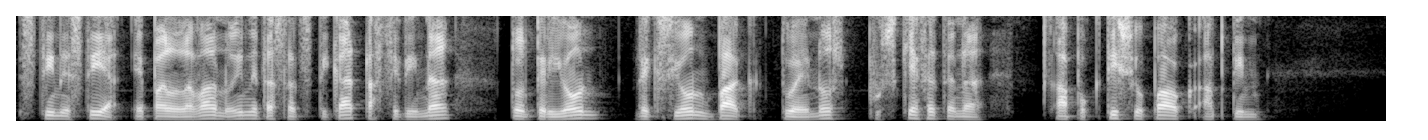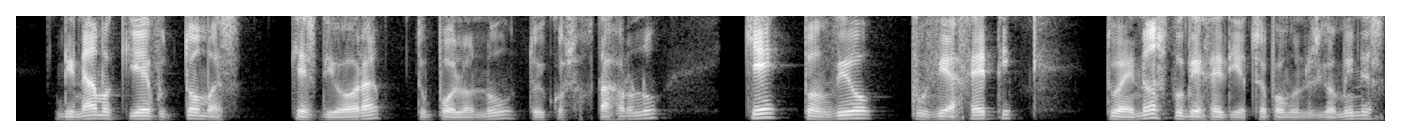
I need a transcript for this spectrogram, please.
στην αιστεία. Επαναλαμβάνω, είναι τα στατιστικά τα φετινά των τριών δεξιών back του ενός που σκέφτεται να αποκτήσει ο Πάοκ από την Δυνάμω Κιέβου Τόμας και Σδιόρα, του Πολωνού, του 28χρονου, και των δύο που διαθέτει, του ενός που διαθέτει για τους επόμενους δύο μήνες,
